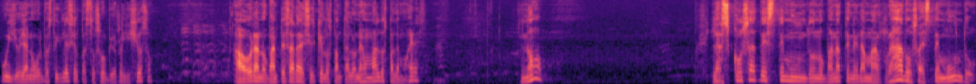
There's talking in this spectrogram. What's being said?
Uy, yo ya no vuelvo a esta iglesia, el pastor se volvió religioso. Ahora nos va a empezar a decir que los pantalones son malos para las mujeres. No, las cosas de este mundo nos van a tener amarrados a este mundo.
